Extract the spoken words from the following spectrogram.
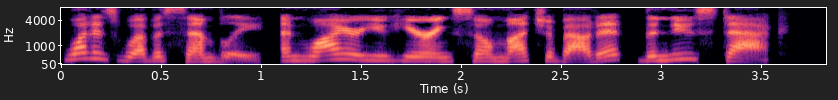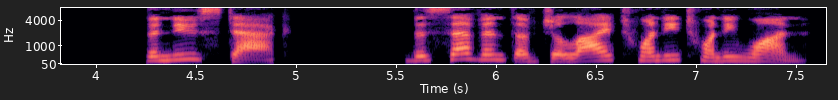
What is WebAssembly, and why are you hearing so much about it? The New Stack. The New Stack. The 7th of July 2021.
